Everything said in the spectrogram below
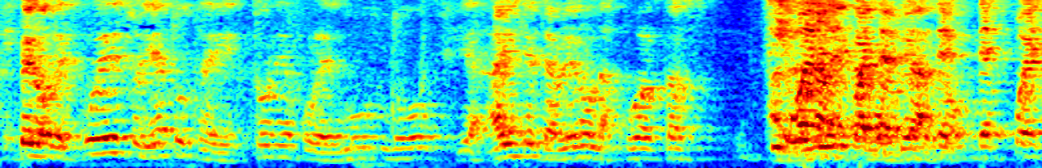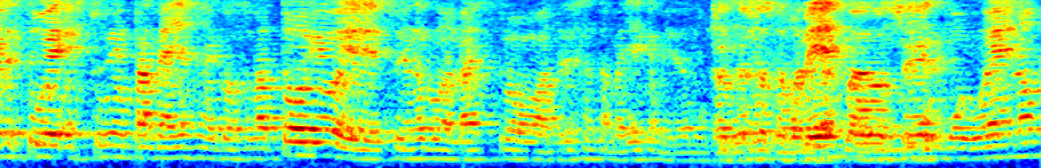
sí. Pero después de eso, ya tu trayectoria por el mundo, ya, ahí se te abrieron las puertas. Sí, la bueno, después, de- mundial, de- ¿no? después estuve, estuve un par de años en el conservatorio, eh, estudiando con el maestro Andrés Santamaría, que me ayudó muchísimo. Andrés Santamaría, claro, muy, sí. muy bueno.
